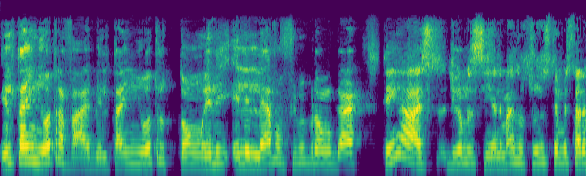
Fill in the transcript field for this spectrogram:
Ele tá em outra vibe, ele tá em outro tom, ele, ele leva o filme para um lugar. Tem digamos assim, Animais Noturnos tem uma história,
